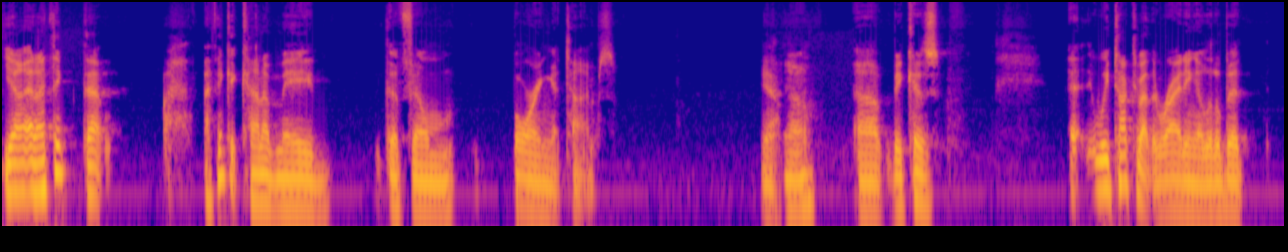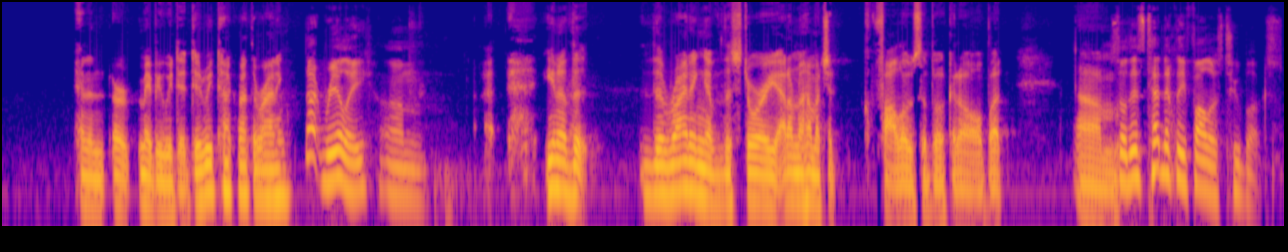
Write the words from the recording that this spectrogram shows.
Yeah, and I think that I think it kind of made the film boring at times. Yeah, you know, uh, because uh, we talked about the writing a little bit, and or maybe we did. Did we talk about the writing? Not really. Um, you know the the writing of the story. I don't know how much it follows the book at all, but um, so this technically follows two books.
